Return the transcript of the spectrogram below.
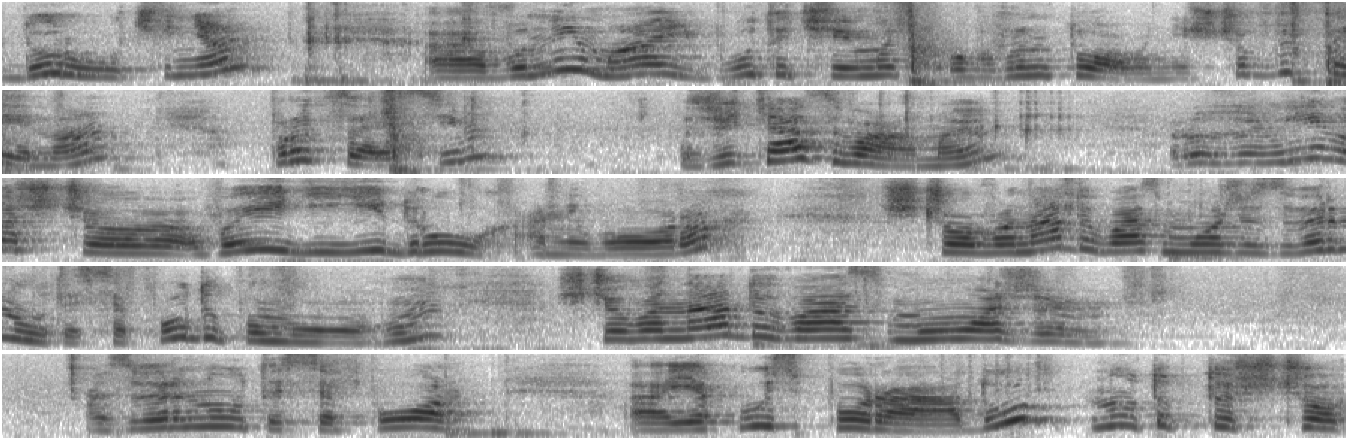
доручення, е, вони мають бути чимось обґрунтовані, щоб дитина в процесі життя з вами розуміла, що ви її друг, а не ворог, що вона до вас може звернутися по допомогу, що вона до вас може звернутися по е, якусь пораду. Ну, тобто, що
